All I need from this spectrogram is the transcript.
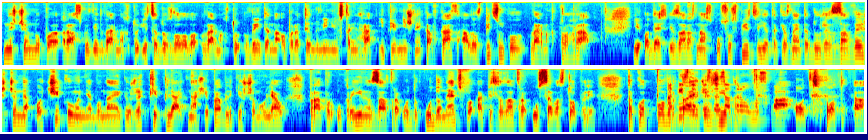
нищівну поразку від Вермахту, і це дозволило Вермахту вийти на оперативну лінію Сталінград і Північний Кавказ, але в підсумку Вермахт програв. І одесь і зараз нас у суспільстві є таке, знаєте, дуже завищене очікування, бо навіть уже киплять наші пабліки, що мовляв прапор України завтра у, Донецьку, а післязавтра у Севастополі. Так, от А після повертаючись післязавтра у Москві. а от, от, а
